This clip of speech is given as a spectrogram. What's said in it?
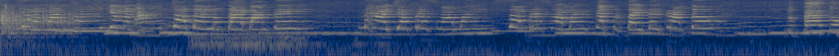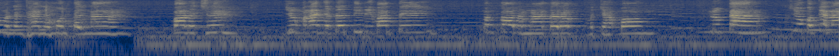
ខ្ញុំមិនបានថាខ្ញុំមិនអាចចោលទៅលោកតាបានទេមិនហើយចាំព្រះស្វាមីសូមព្រះស្វាមីកាត់ប្រតិទៅក្រាបទូលលោកតាក៏មិនដឹងថានិមន្តទៅណាបានដូច្នេះយើងមិនអាចទៅដល់ទីនេះបានទេ បន្តដំណើរទៅរកម្ចាស់បងលោកតាខ្ញុំបកណា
